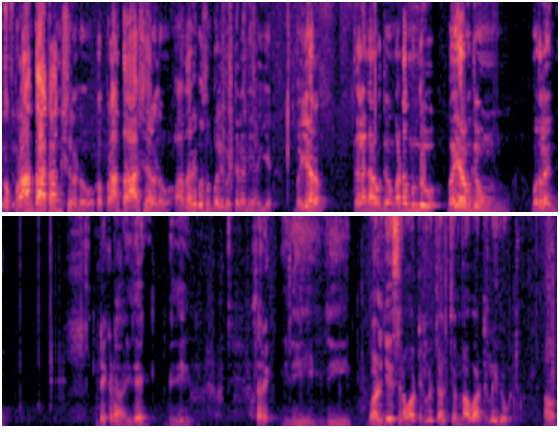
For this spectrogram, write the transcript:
ఒక. ప్రాంత ఆకాంక్షలను ఒక ప్రాంత ఆశయాలను అదాని కోసం బలిపెట్టారండి అయ్య బయ్యారం. తెలంగాణ ఉద్యమం కంటే ముందు బయ్యారం ఉద్యమం మొదలైంది. అంటే ఇక్కడ ఇదే ఇది సరే ఇది ఇది వాళ్ళు చేసిన వాటిల్లో చాలా చిన్న వాటిల్లో ఇది ఒకటి. అవును.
